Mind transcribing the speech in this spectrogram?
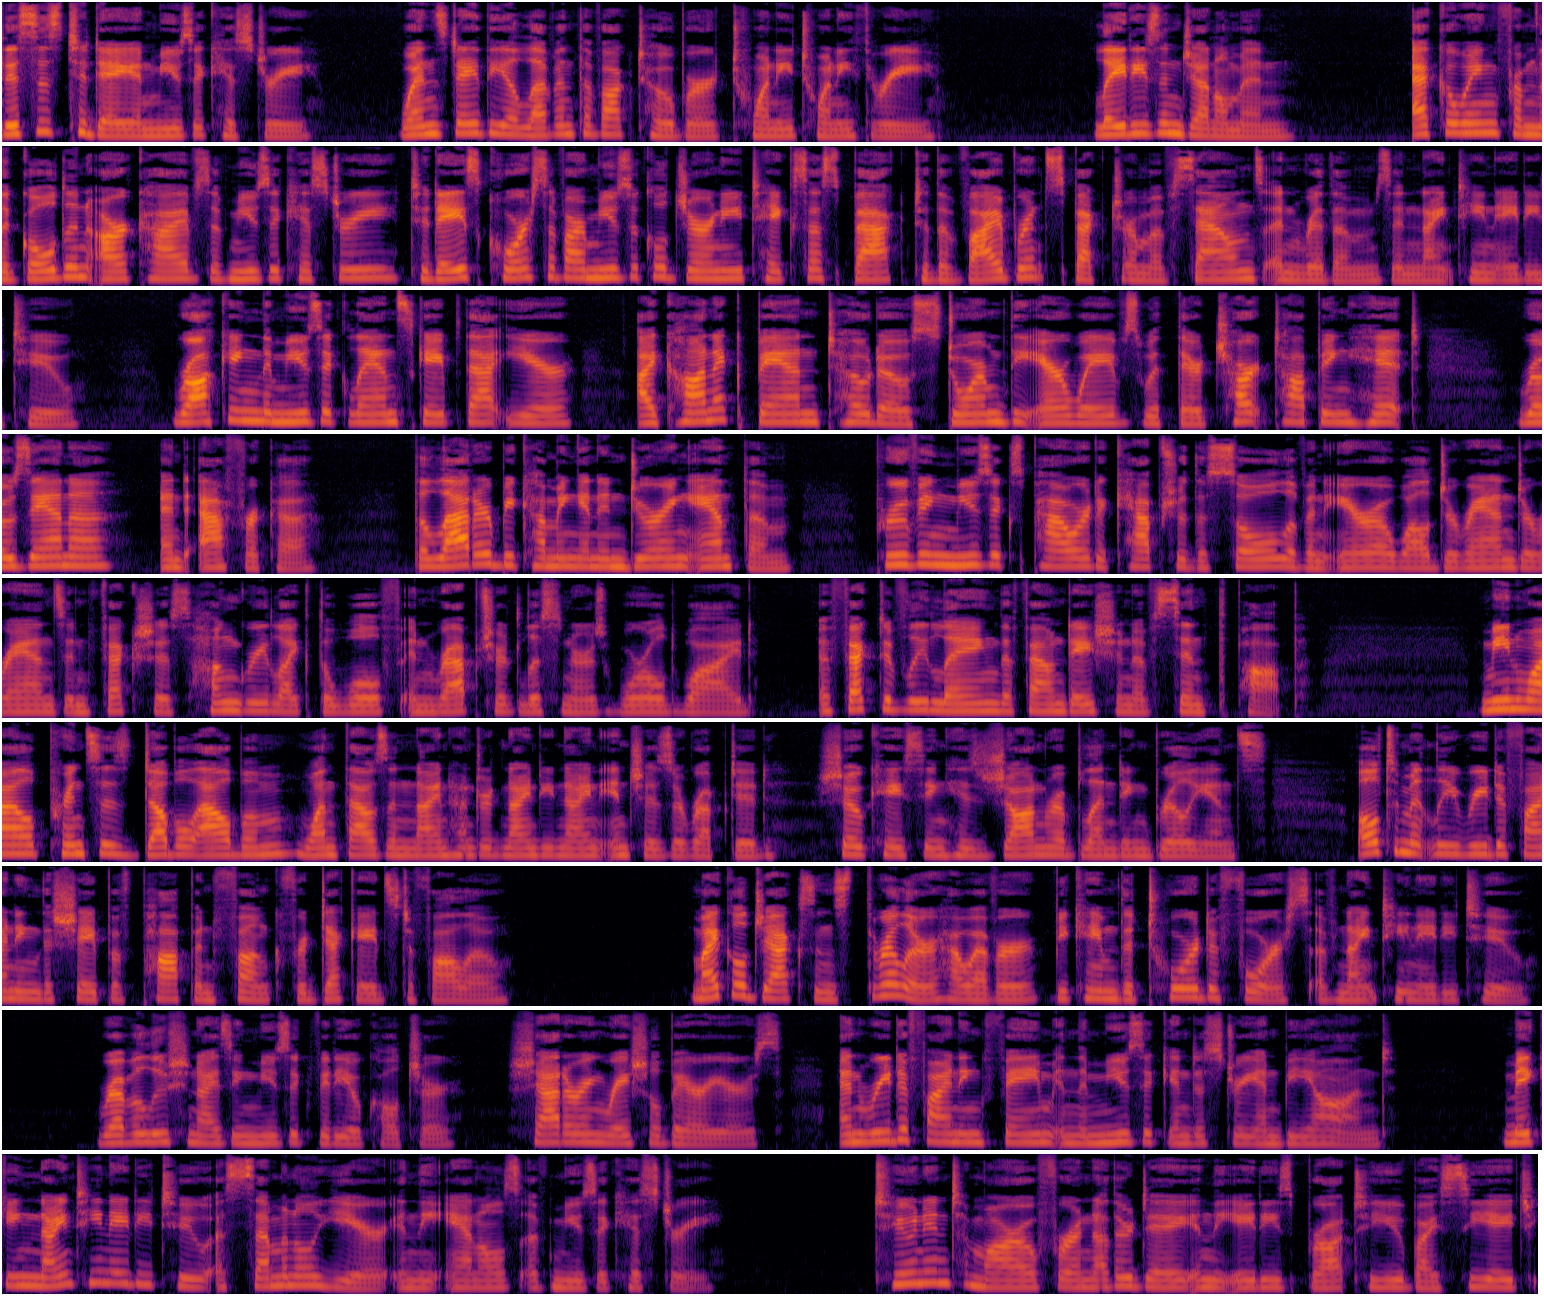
This is Today in Music History, Wednesday, the 11th of October, 2023. Ladies and gentlemen, echoing from the golden archives of music history, today's course of our musical journey takes us back to the vibrant spectrum of sounds and rhythms in 1982. Rocking the music landscape that year, iconic band Toto stormed the airwaves with their chart topping hit, Rosanna and Africa, the latter becoming an enduring anthem proving music's power to capture the soul of an era while Duran Duran's infectious Hungry Like the Wolf enraptured listeners worldwide, effectively laying the foundation of synth pop. Meanwhile, Prince's double album, 1999 Inches, erupted, showcasing his genre blending brilliance, ultimately redefining the shape of pop and funk for decades to follow. Michael Jackson's Thriller, however, became the tour de force of 1982, revolutionizing music video culture shattering racial barriers, and redefining fame in the music industry and beyond, making 1982 a seminal year in the annals of music history. Tune in tomorrow for another day in the 80s brought to you by CHEFDR.com.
